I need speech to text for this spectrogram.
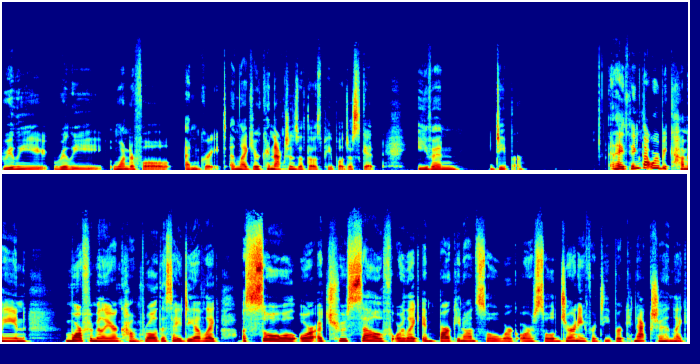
really, really wonderful and great. And like your connections with those people just get even deeper. And I think that we're becoming more familiar and comfortable with this idea of like a soul or a true self or like embarking on soul work or a soul journey for deeper connection, like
